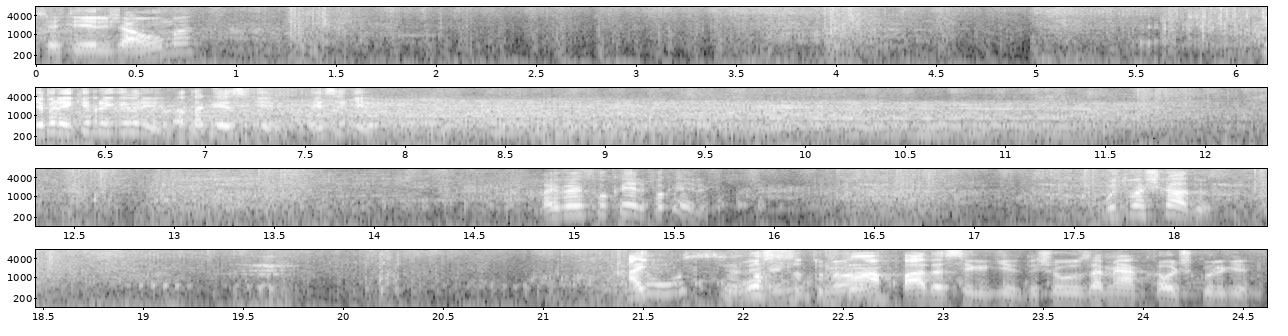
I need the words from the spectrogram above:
Acertei ele já uma. Quebrei, quebrei, quebrei. Ataquei esse aqui, esse aqui. Vai, vai, foca ele, foca ele. Muito machucado. Ai, Nossa, nossa, tomei uma lapada seca aqui. Deixa eu usar minha cal de cura aqui.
